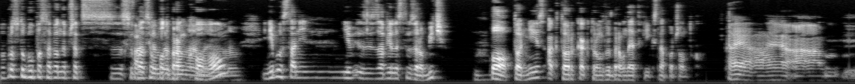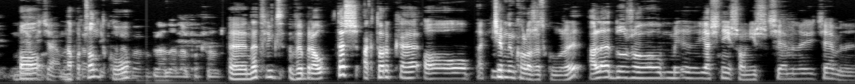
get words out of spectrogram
po prostu był postawiony przed sytuacją Faktem podbrankową no. i nie był w stanie nie, za wiele z tym zrobić, bo to nie jest aktorka, którą wybrał Netflix na początku. A ja, a ja a, Bo nie widziałem na początku- na początku. E, Netflix wybrał też aktorkę o Taki ciemnym kolorze skóry, ale dużo m, jaśniejszą niż ciemny i ciemny.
